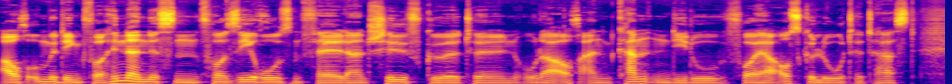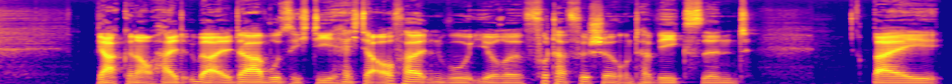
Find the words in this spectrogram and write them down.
auch unbedingt vor Hindernissen, vor Seerosenfeldern, Schilfgürteln oder auch an Kanten, die du vorher ausgelotet hast. Ja, genau, halt überall da, wo sich die Hechte aufhalten, wo ihre Futterfische unterwegs sind. Bei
